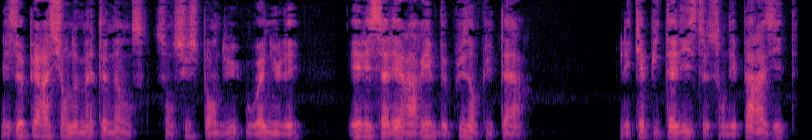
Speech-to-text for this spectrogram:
les opérations de maintenance sont suspendues ou annulées, et les salaires arrivent de plus en plus tard. Les capitalistes sont des parasites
